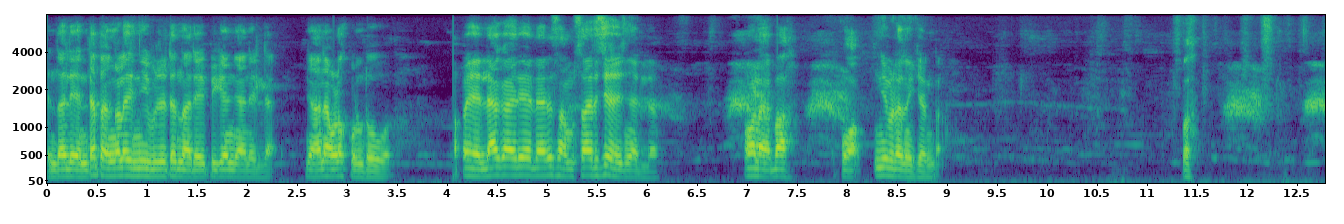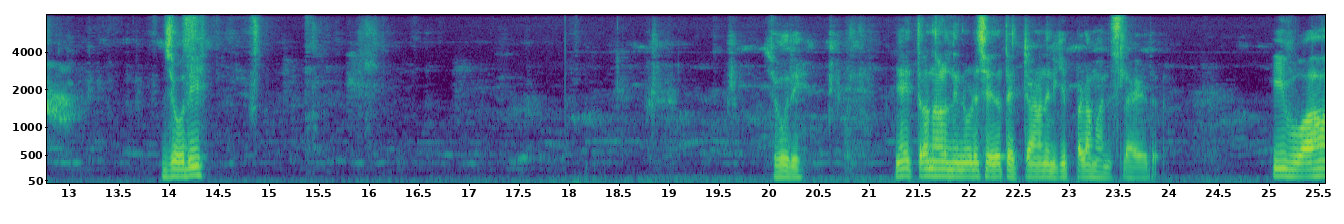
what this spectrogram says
എന്തായാലും എന്റെ പെങ്ങളെ ഇനി ഇവിടെ നരയിപ്പിക്കാൻ ഞാനില്ല. ഞാൻ അവളെ കൊണ്ടുപോവാം. അപ്പോൾ എല്ലാ കാര്യവും എല്ലാവരും സംസാരിച്ച് കഴിഞ്ഞല്ലോ. ഓണേ ബാ പോവാം. ഇനി ഇവിടെ നിൽക്കണ്ട. ജ്യോതി. ജ്യോതി. ഞാൻ ഇത്ര നാൾ നിന്നോട് ചെയ്ത തെറ്റാണെന്ന് എനിക്ക് ഇപ്പോഴാണ് മനസ്സിലായത്. ഈ വിവാഹം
